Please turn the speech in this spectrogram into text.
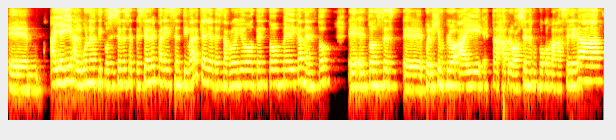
Eh, hay ahí algunas disposiciones especiales para incentivar que haya desarrollo de estos medicamentos. Eh, entonces, eh, por ejemplo, hay estas aprobaciones un poco más aceleradas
